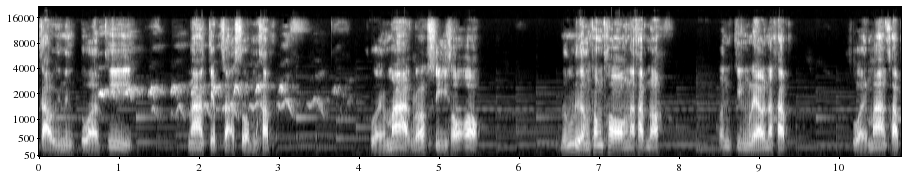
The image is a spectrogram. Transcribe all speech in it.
เก่าอีกหนึ่งตัวที่น่าเก็บสะสมครับ สวยมากแล้วสีเขาออก เหลืองเหลืองทองทองนะครับเนาะต้นจริงแล้วนะครับ สวยมากครับ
